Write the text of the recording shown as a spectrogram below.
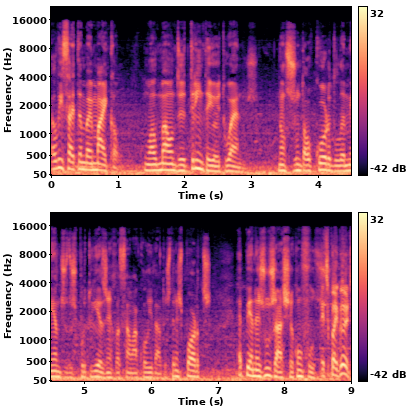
Ali sai também Michael, um alemão de 38 anos. Não se junta ao coro de lamentos dos portugueses em relação à qualidade dos transportes, apenas os acha confusos. It's quite good.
